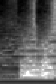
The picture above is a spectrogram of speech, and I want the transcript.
We'll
